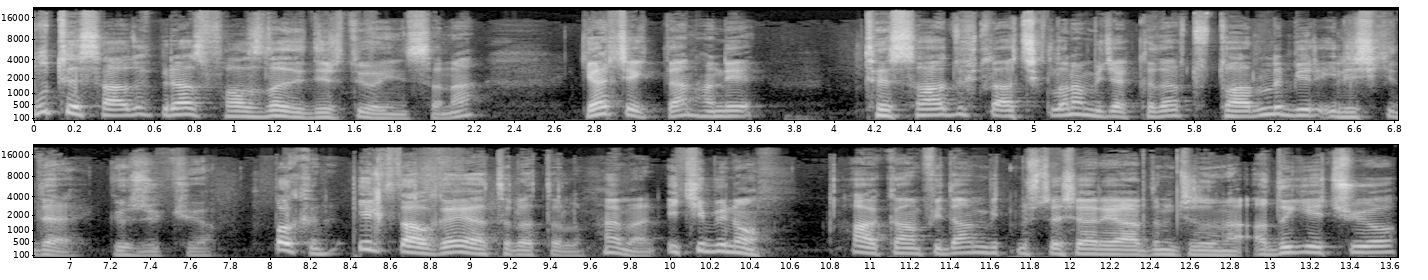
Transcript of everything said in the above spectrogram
bu tesadüf biraz fazla dedirtiyor insana. Gerçekten hani tesadüfle açıklanamayacak kadar tutarlı bir ilişki de gözüküyor. Bakın ilk dalgayı hatırlatalım hemen 2010 Hakan Fidan MİT Müsteşar Yardımcılığına adı geçiyor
